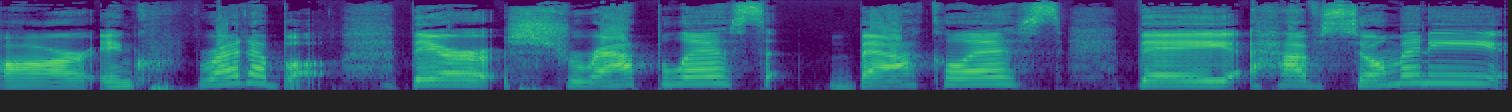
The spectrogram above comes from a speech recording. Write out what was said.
are incredible. They're strapless, backless. They have so many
